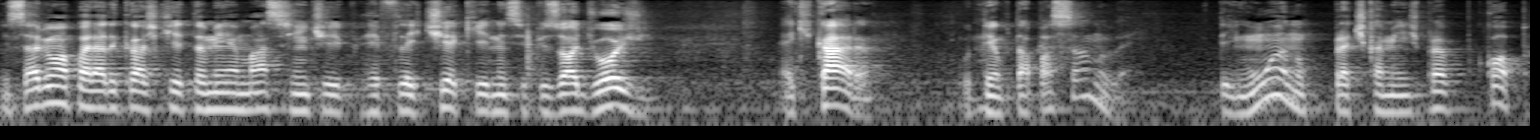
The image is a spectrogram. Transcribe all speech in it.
E sabe uma parada que eu acho que também é massa a gente refletir aqui nesse episódio hoje? É que, cara, o tempo tá passando, velho. Tem um ano praticamente pra Copa.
